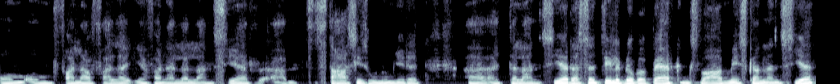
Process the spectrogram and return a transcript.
om om vanaf hulle een van hulle lanseer um, stasies hoe noem jy dit uh te lanseer. Daar's natuurlik nou beperkings waar mense kan lanseer.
